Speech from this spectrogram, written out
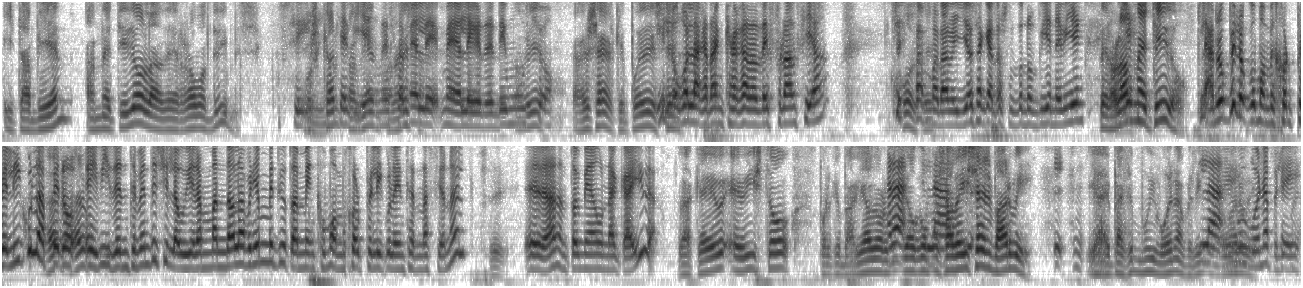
Y también han metido la de Robot Dreams, Sí, Oscar qué también bien, esa me, ale- me alegraré mucho. O sea, que puede Y ser. luego la gran cagada de Francia, Joder. tan maravillosa que a nosotros nos viene bien. Pero la han es- metido. Claro, pero como mejor película, Claro, pero claro. evidentemente si la hubieran mandado la habrían metido también como mejor película internacional. Sí. Era Anatomía de una caída. La que he, he visto, porque me había dormido, Ahora, como la- sabéis, es Barbie. Y a mí me parece muy buena película. La- Muy buena película.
